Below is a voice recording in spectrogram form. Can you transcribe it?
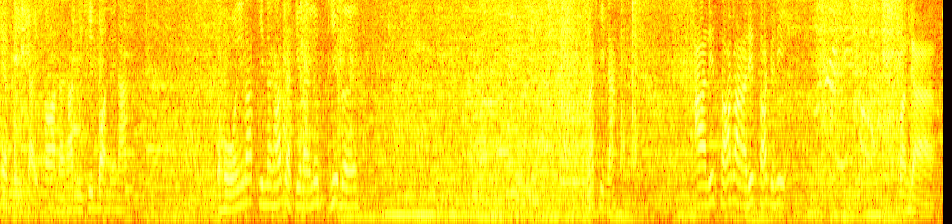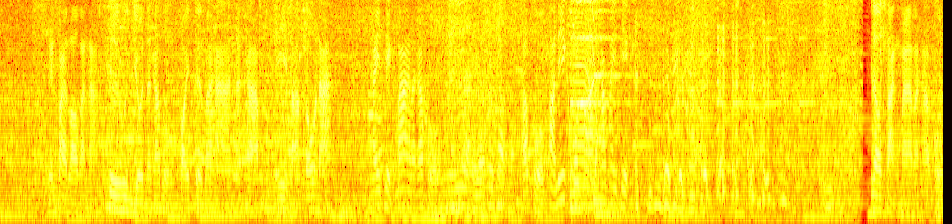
เอ็นมีไก่ทอดนะครับ มีชีสบอลด้วยนะ โอ้โหนี่น่ากินนะครับ อยากกินอะไรลูกคีบเลยน่ากินนะอาริสซอสบางอาริสซอสอยู่นี่ก่อนจะเป็นไฟรอกันนะ คือหุ่นยนต์นะครับผมคอยเสิร์ฟอาหารนะครับนี่ตามโต๊ะนะไฮเทคมากนะครับผมนี่อะไรแล้วก็ชอบครับครับผมอันนี้คนมานะครับไฮเทคที่เราสั่งมานะครับผม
